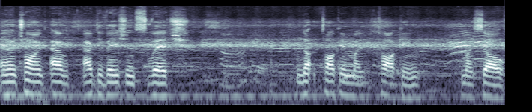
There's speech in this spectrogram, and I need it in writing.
electronic av- activation switch. Not talking my talking myself.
